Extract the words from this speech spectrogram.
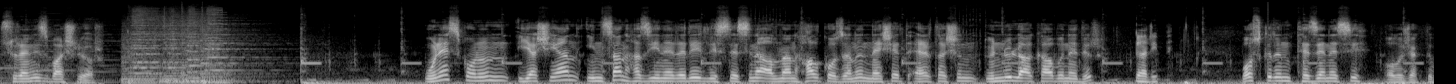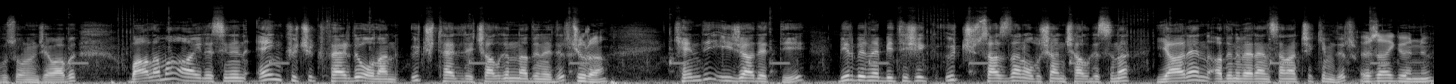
Süreniz başlıyor. UNESCO'nun yaşayan insan hazineleri listesine alınan halk ozanı Neşet Ertaş'ın ünlü lakabı nedir? Garip. Bozkır'ın tezenesi olacaktı bu sorunun cevabı. Bağlama ailesinin en küçük ferdi olan üç telli çalgının adı nedir? Cura. kendi icat ettiği birbirine bitişik üç sazdan oluşan çalgısına Yaren adını veren sanatçı kimdir? Özay Gönlüm.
